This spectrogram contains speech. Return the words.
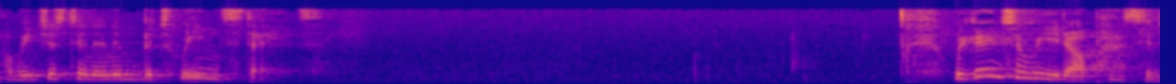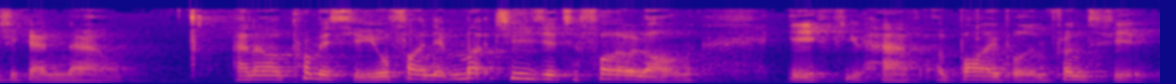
Are we just in an in between state? We're going to read our passage again now, and I'll promise you, you'll find it much easier to follow along if you have a Bible in front of you.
